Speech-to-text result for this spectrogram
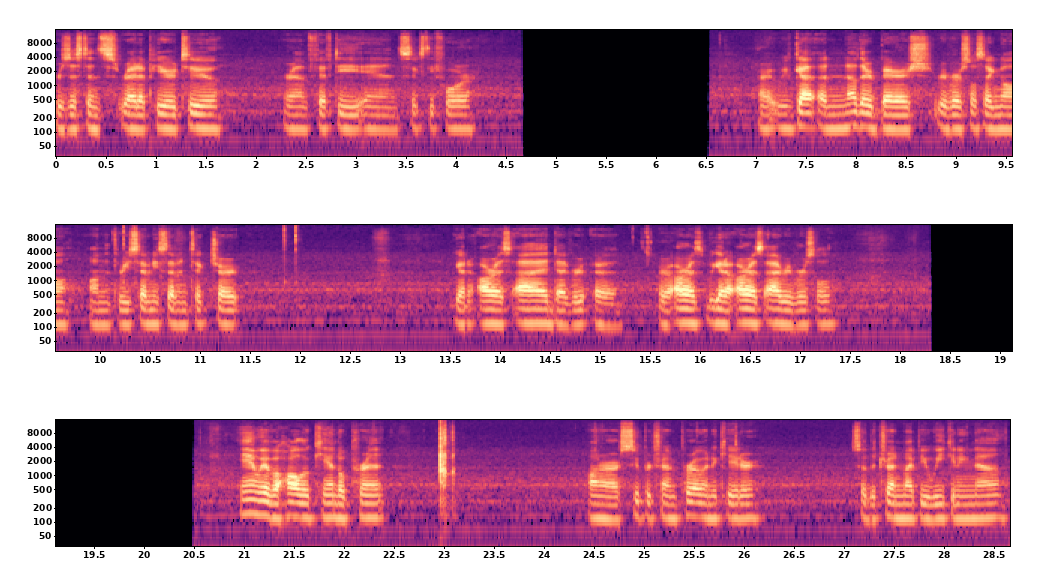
resistance right up here too, around 50 and 64. Alright, we've got another bearish reversal signal on the 377 tick chart. We got an RSI diver uh, or RS, we got an RSI reversal. And we have a hollow candle print on our Super Trend Pro indicator. So the trend might be weakening now.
